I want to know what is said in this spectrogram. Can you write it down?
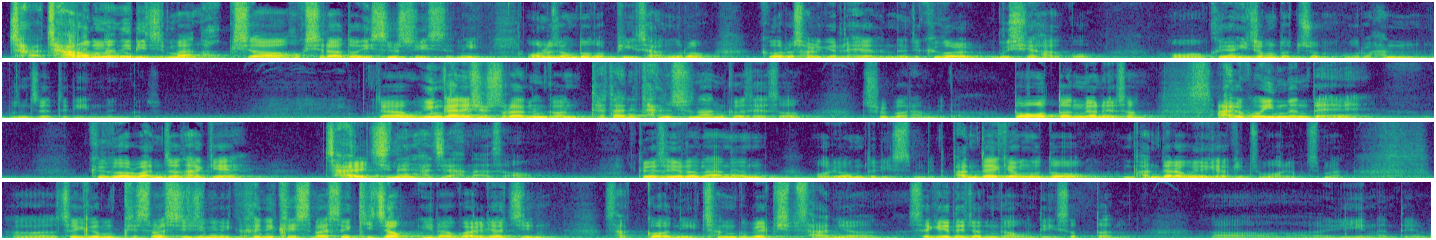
자, 잘 없는 일이지만 혹시 혹시라도 있을 수 있으니 어느 정도 높이 이상으로 그거를 설계를 해야 되는데 그걸 무시하고 어, 그냥 이 정도쯤으로 한 문제들이 있는 거죠. 그러니까 인간의 실수라는 건 대단히 단순한 것에서 출발합니다. 또 어떤 면에선 알고 있는데 그걸 완전하게 잘 진행하지 않아서 그래서 일어나는 어려움들이 있습니다. 반대의 경우도 반대라고 얘기하기는 좀 어렵지만 어, 지금 크리스마스 시즌이니까 흔히 크리스마스의 기적이라고 알려진 사건이 1914년 세계대전 가운데 있었던 어, 일이 있는데요.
